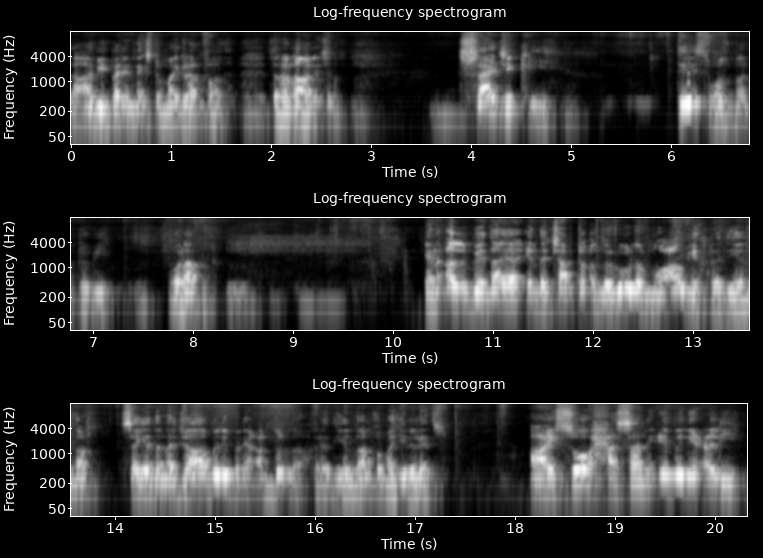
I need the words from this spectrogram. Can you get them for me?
that I be buried next to my grandfather. Tragically, this was not to be. What happened? In Al Bidayah, in the chapter on the rule of Muawiyah, Sayyidina Jabir ibn Abdullah, he relates. I saw Hassan ibn Ali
